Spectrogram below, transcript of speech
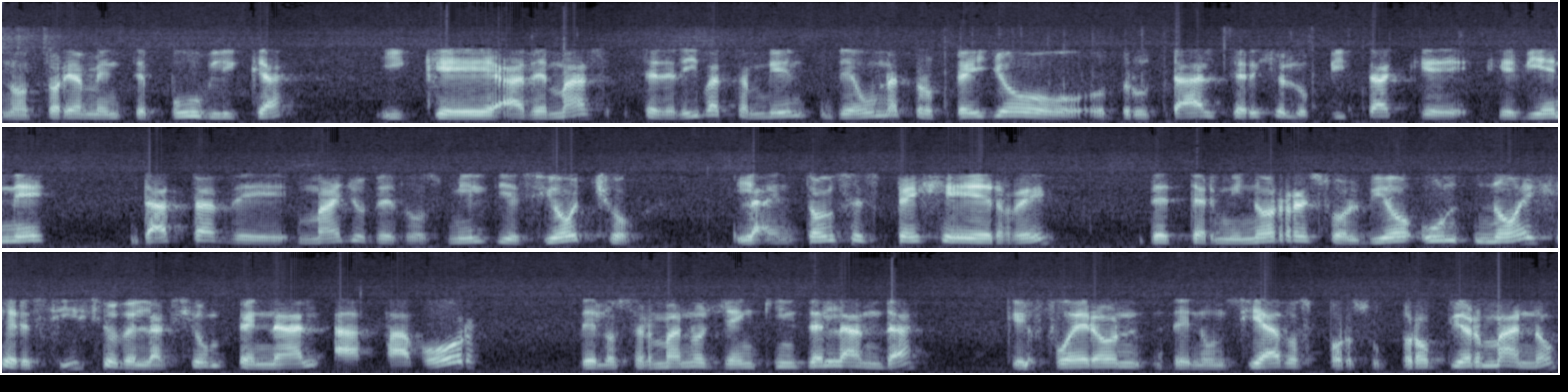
notoriamente pública, y que además se deriva también de un atropello brutal, Sergio Lupita, que, que viene, data de mayo de 2018. La entonces PGR determinó, resolvió un no ejercicio de la acción penal a favor de los hermanos Jenkins de Landa, que fueron denunciados por su propio hermano,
